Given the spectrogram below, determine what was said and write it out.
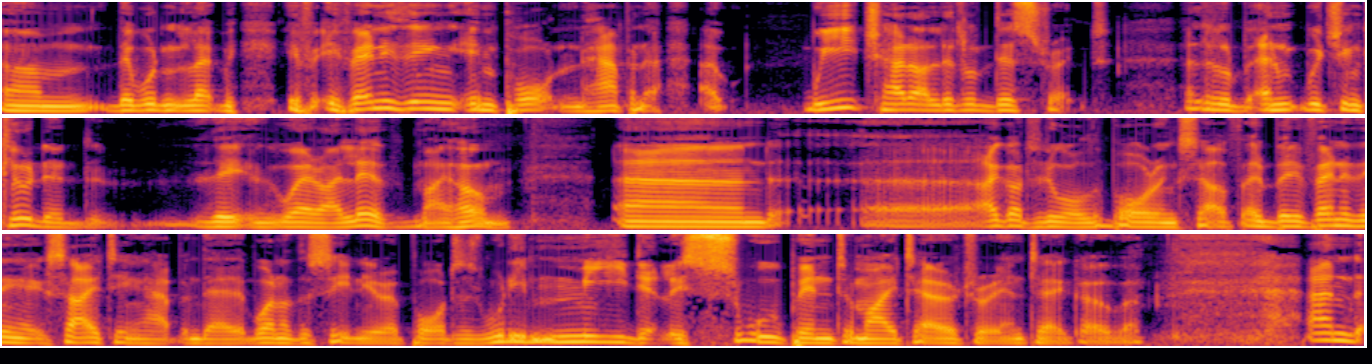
Um, they wouldn't let me. If if anything important happened, uh, we each had our little district, a little, and which included the where I lived, my home, and uh, I got to do all the boring stuff. But if anything exciting happened there, one of the senior reporters would immediately swoop into my territory and take over. And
